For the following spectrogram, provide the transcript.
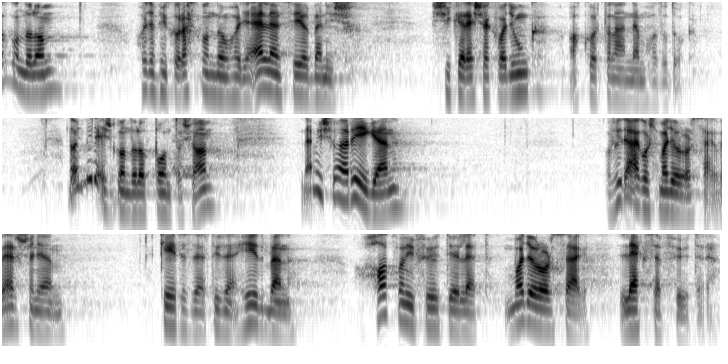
Azt gondolom, hogy amikor azt mondom, hogy ellenszélben is sikeresek vagyunk, akkor talán nem hazudok. De hogy mire is gondolok pontosan? Nem is olyan régen a Virágos Magyarország versenyen 2017-ben a 60 főtér lett Magyarország legszebb főtere.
